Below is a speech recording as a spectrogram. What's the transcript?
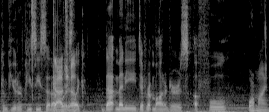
computer PC setup where it's like that many different monitors, a full Or mine.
